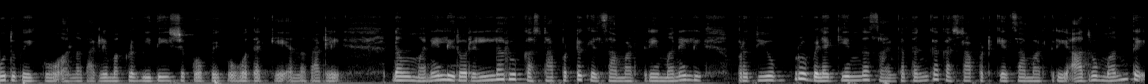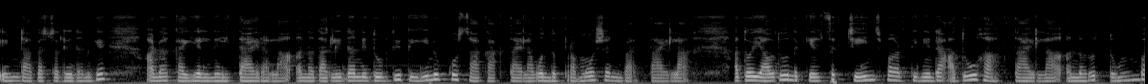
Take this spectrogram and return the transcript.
ಓದಬೇಕು ಅನ್ನೋದಾಗಲಿ ಮಕ್ಕಳು ವಿದೇಶಕ್ಕೆ ಹೋಗಬೇಕು, ಓದೋಕ್ಕೆ ಅನ್ನೋದಾಗಲಿ. ನಾವು ಮನೇಲಿರೋರೆಲ್ಲರೂ ಕಷ್ಟಪಟ್ಟು ಕೆಲಸ ಮಾಡ್ತೀರಿ. ಮನೇಲಿ ಪ್ರತಿಯೊಬ್ಬರು ಬೆಳಗ್ಗೆಯಿಂದ ಸಾಯಂಕಾಲ ತನಕ ಕಷ್ಟಪಟ್ಟು ಕೆಲಸ ಮಾಡ್ತೀರಿ. ಆದರೂ ಮಂತ್ ಎಂಡ್ ಆಗೋಷ್ಟರಲ್ಲಿ ನನಗೆ ಹಣ ಕೈಯಲ್ಲಿ ನಿಲ್ತಾ ಇರಲ್ಲ ಅನ್ನೋದಾಗಲಿ. ನಾನು ದುಡ್ದಿದ್ದು ಏನಕ್ಕೂ ಸಾಕಾಗ್ತಾ ಇಲ್ಲ. ಒಂದು ಪ್ರಮೋಷನ್ ಬರ್ತಾ ಇಲ್ಲ. ಅಥವಾ ಯಾವುದೋ ಒಂದು ಕೆಲಸಕ್ಕೆ ಚೇಂಜ್ ಮಾಡ್ತೀನಿ ಅಂದರೆ ಅದೂ ಆಗ್ತಾ ಇಲ್ಲ ಅನ್ನೋರು ತುಂಬ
